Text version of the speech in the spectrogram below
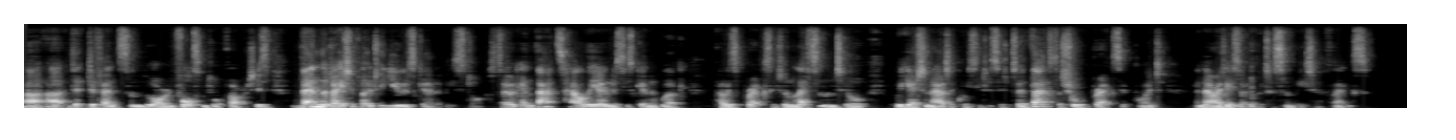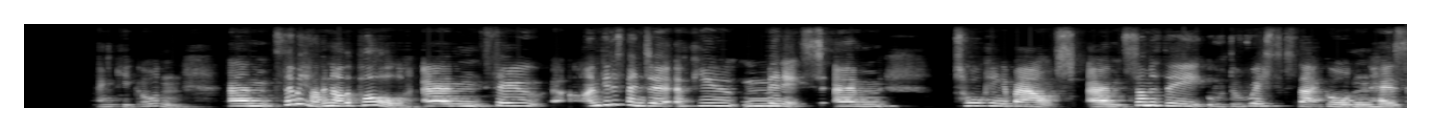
uh, uh, defence and law enforcement authorities, then the data flow to you is going to be stopped. So again, that's how the onus is going to work post-Brexit unless and until we get an adequacy decision. So that's the short Brexit point. And now it is over to Samita. Thanks. Thank you, Gordon. Um, so we have another poll. Um, so I'm going to spend a, a few minutes um, talking about um, some of the the risks that Gordon has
